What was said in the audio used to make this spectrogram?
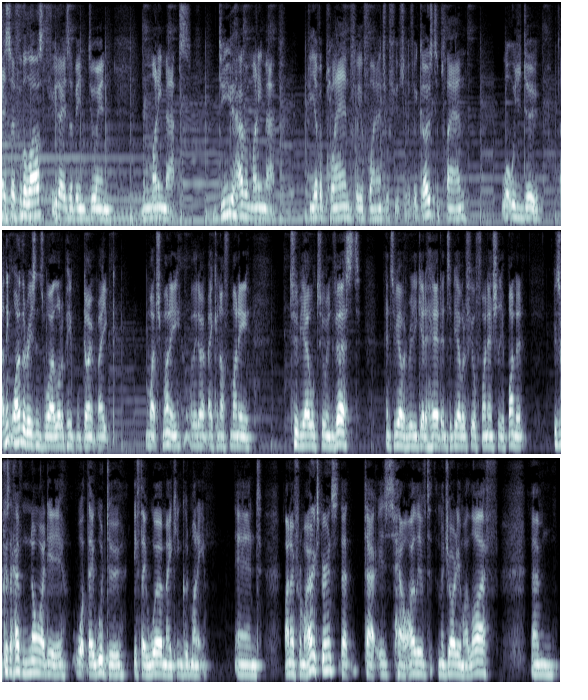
Okay, so for the last few days, I've been doing money maps. Do you have a money map? Do you have a plan for your financial future? If it goes to plan, what would you do? I think one of the reasons why a lot of people don't make much money or they don't make enough money to be able to invest and to be able to really get ahead and to be able to feel financially abundant is because they have no idea what they would do if they were making good money. And I know from my own experience that that is how I lived the majority of my life. Um,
